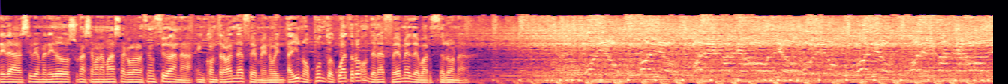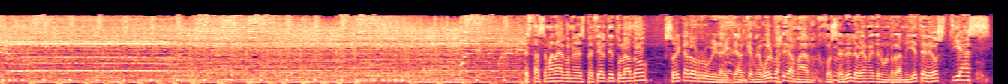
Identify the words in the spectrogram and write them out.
Bienvenidas y bienvenidos una semana más a Colaboración Ciudadana en Contrabanda FM 91.4 de la FM de Barcelona. Esta semana con el especial titulado Soy Caro Rubira y que al que me vuelva a llamar José Luis le voy a meter un ramillete de hostias.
